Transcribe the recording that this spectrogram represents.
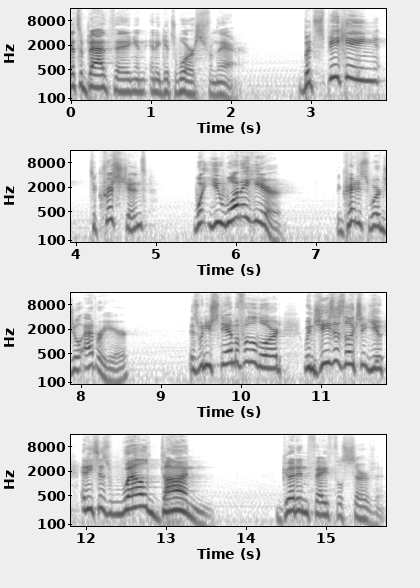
That's a bad thing, and, and it gets worse from there. But speaking to Christians, what you want to hear, the greatest words you'll ever hear, is when you stand before the Lord, when Jesus looks at you and he says, Well done, good and faithful servant.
